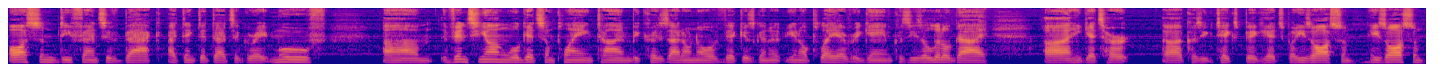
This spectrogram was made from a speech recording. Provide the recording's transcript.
awesome defensive back. I think that that's a great move um, Vince Young will get some playing time because I don't know if Vic is to, you know, play every game because he's a little guy uh, and he gets hurt because uh, he takes big hits. But he's awesome. He's awesome.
